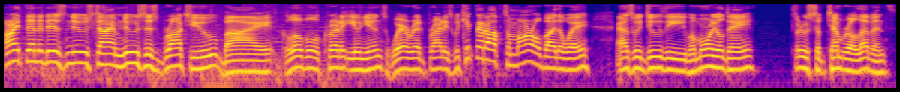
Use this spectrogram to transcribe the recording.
All right, then it is news time. News is brought to you by Global Credit Unions, Wear Red Fridays. We kick that off tomorrow, by the way, as we do the Memorial Day through September 11th.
